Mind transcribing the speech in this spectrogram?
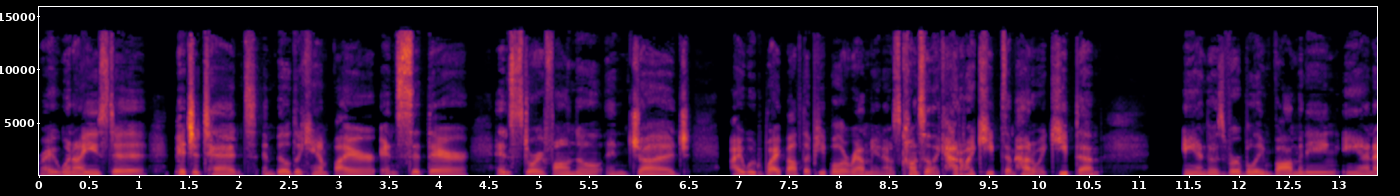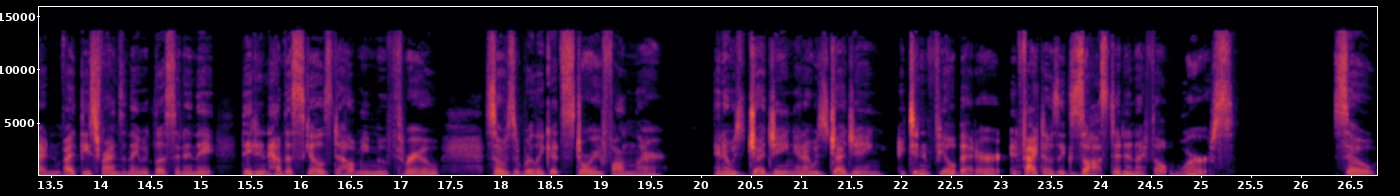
Right. When I used to pitch a tent and build a campfire and sit there and story fondle and judge, I would wipe out the people around me and I was constantly like, how do I keep them? How do I keep them? And I was verbally vomiting and I'd invite these friends and they would listen and they they didn't have the skills to help me move through. So I was a really good story fondler. And I was judging and I was judging. I didn't feel better. In fact, I was exhausted and I felt worse. So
